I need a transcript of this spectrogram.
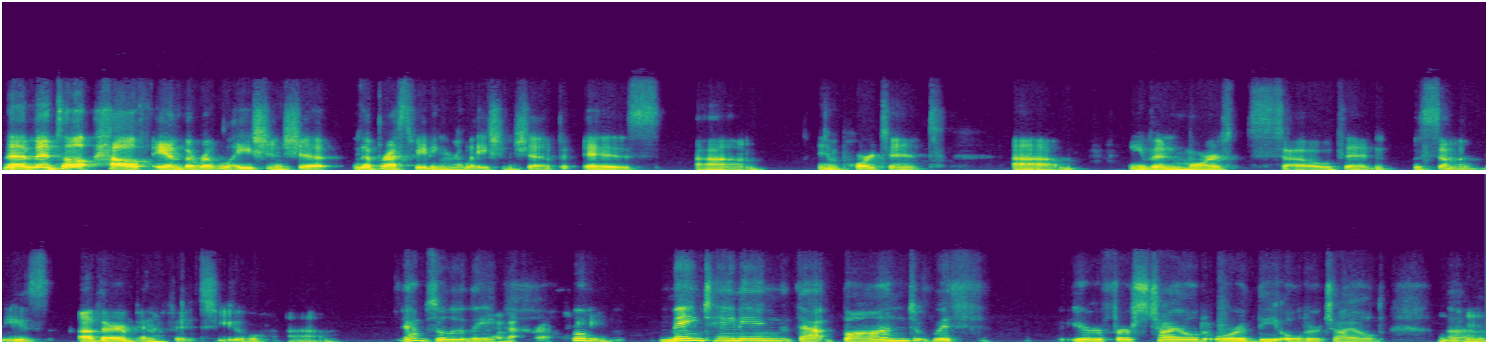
the mental health and the relationship the breastfeeding relationship is um, important um, even more so than some of these other benefits you um, Absolutely. Well, maintaining that bond with your first child or the older child, mm-hmm. uh,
